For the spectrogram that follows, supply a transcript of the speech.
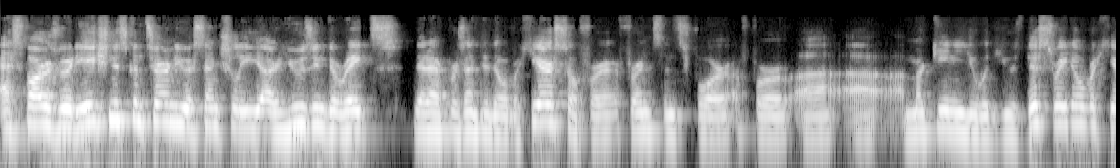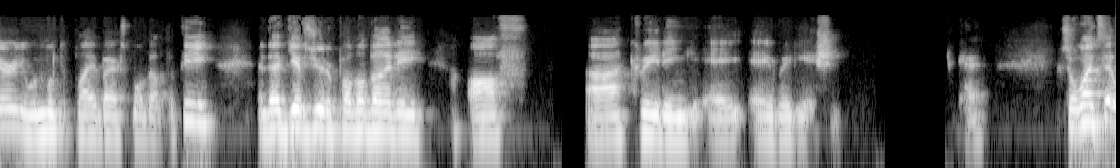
As far as radiation is concerned, you essentially are using the rates that are presented over here. So for, for instance, for, for uh, uh, Martini, you would use this rate over here. You would multiply by a small delta t, and that gives you the probability of uh, creating a, a radiation. Okay. So once that,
